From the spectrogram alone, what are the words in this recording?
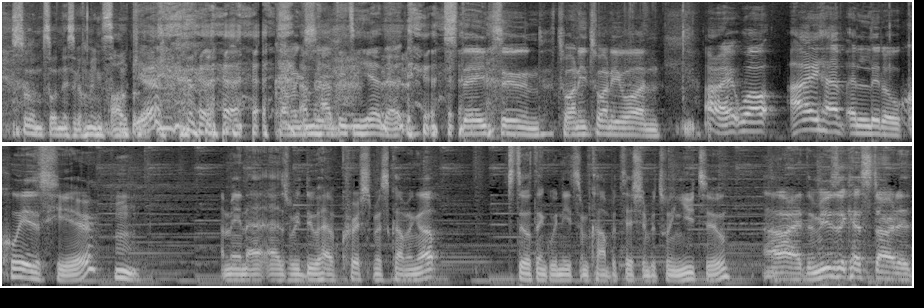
Soon, soon is coming soon. Okay, Coming I'm soon. happy to hear that. Stay tuned, 2021. All right, well, I have a little quiz here. Hmm. I mean, as we do have Christmas coming up, still think we need some competition between you two. All right, the music has started.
